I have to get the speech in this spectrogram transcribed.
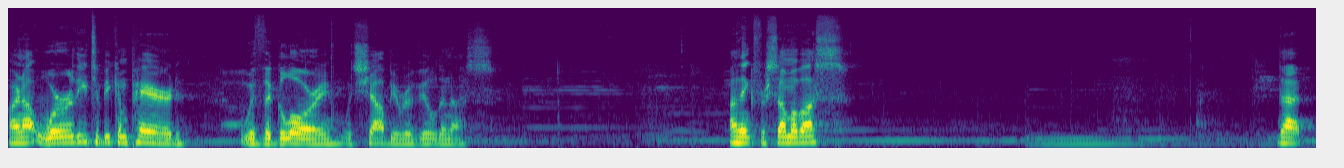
are not worthy to be compared with the glory which shall be revealed in us. I think for some of us, that,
